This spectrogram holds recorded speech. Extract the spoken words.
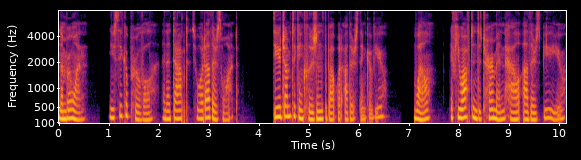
Number one, you seek approval and adapt to what others want. Do you jump to conclusions about what others think of you? Well, if you often determine how others view you,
